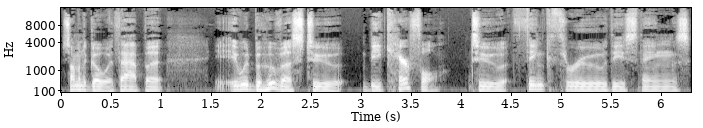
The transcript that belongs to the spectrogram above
So I'm going to go with that. But it would behoove us to be careful, to think through these things,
